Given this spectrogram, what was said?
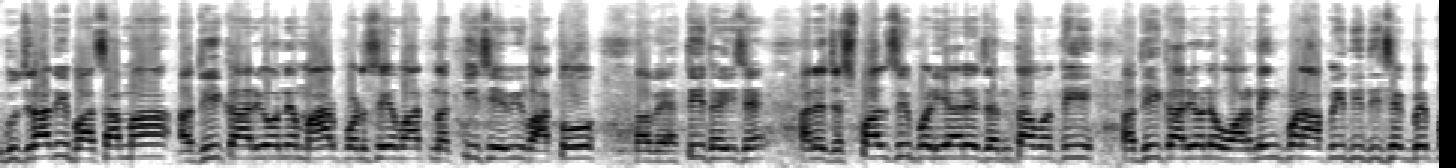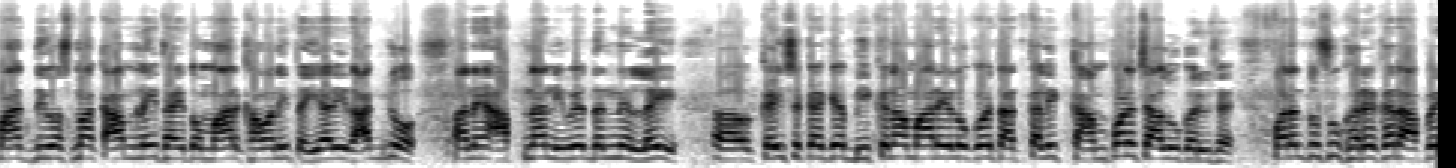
ગુજરાતી ભાષામાં અધિકારીઓને માર પડશે એ વાત નક્કી છે એવી વાતો વહેતી થઈ છે. અને જસપાલસિંહ પડિયારે જનતા વતી અધિકારીઓને વોર્નિંગ પણ આપી દીધી છે કે ભાઈ પાંચ દિવસમાં કામ નહીં થાય તો માર ખાવાની તૈયારી રાખજો. અને આપના નિવેદનને લઈ કહી શકાય કે બીકના મારે એ લોકોએ તાત્કાલિક કામ પણ ચાલુ કર્યું છે. પરંતુ શું ખરેખર આપે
